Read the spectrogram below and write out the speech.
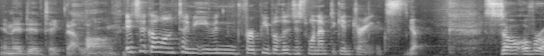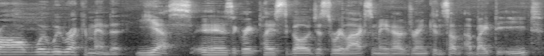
And it did take that long. It took a long time even for people to just went up to get drinks. Yep. So overall, would we recommend it? Yes, it is a great place to go just to relax and maybe have a drink and some a bite to eat.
